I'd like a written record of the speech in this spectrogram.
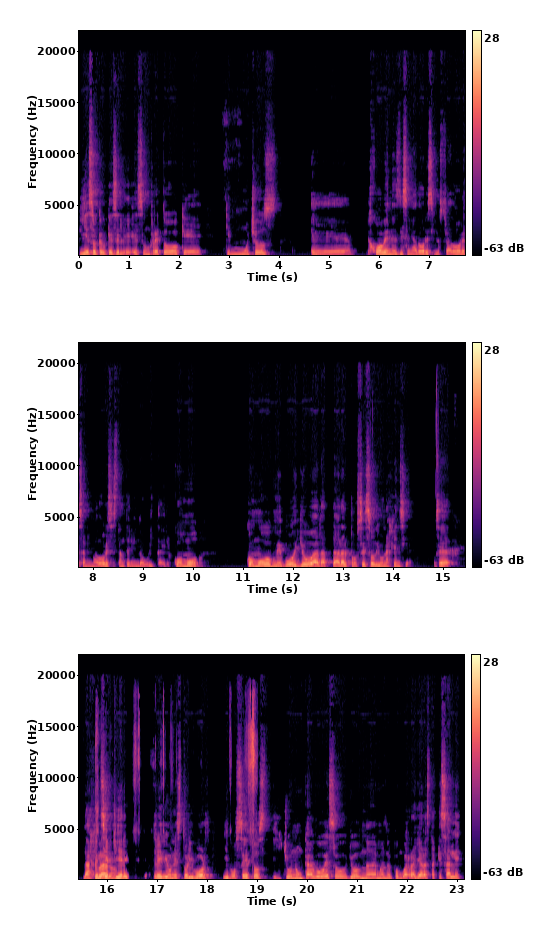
Y eso creo que es, es un reto que, muchos eh, jóvenes diseñadores, ilustradores, animadores están teniendo ahorita, el cómo, cómo me voy yo a adaptar al proceso de una agencia. O sea, la agencia quiere que entregue un storyboard y bocetos y yo nunca hago eso, yo nada más me pongo a rayar hasta que sale.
